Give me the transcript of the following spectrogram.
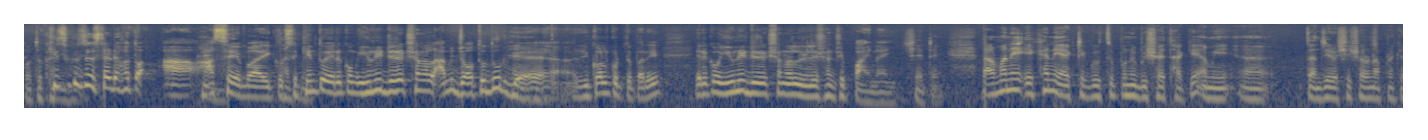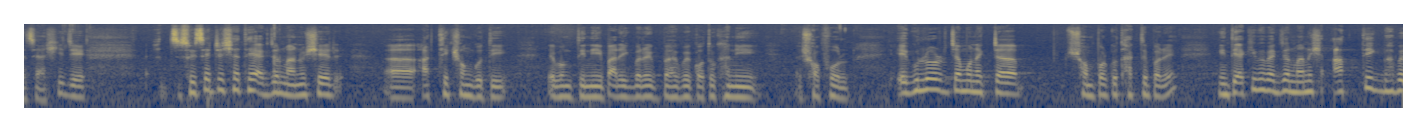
কত কিছু কিছু স্টাডি হয়তো আছে বা এই করছে কিন্তু এরকম ইউনিডিরেকশনাল আমি যতদূর রিকল করতে পারি এরকম ইউনিডিরেকশনাল রিলেশনশিপ পাই নাই। সেটাই। তার মানে এখানে একটা গুরুত্বপূর্ণ বিষয় থাকে আমি তানজির শরণ আপনার কাছে আসি যে সুইসাইডের সাথে একজন মানুষের আর্থিক সঙ্গতি এবং তিনি পারিবারিকভাবে কতখানি সফল এগুলোর যেমন একটা সম্পর্ক থাকতে পারে, কিন্তু একইভাবে একজন মানুষ আত্মিকভাবে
